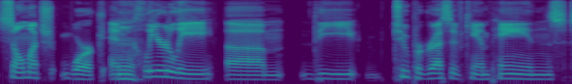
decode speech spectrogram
so much work and mm. clearly um, the two progressive campaigns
